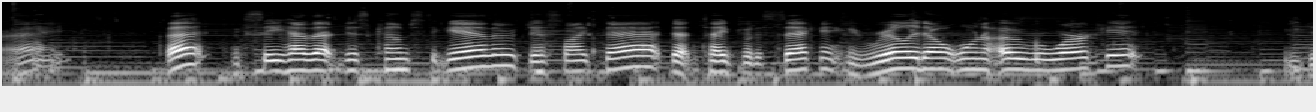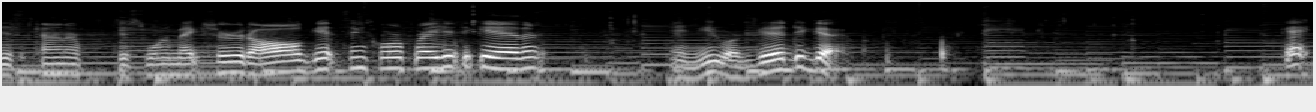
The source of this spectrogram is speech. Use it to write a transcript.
All right. But you see how that just comes together, just like that. Doesn't take but a second. You really don't want to overwork it. You just kind of just want to make sure it all gets incorporated together and you are good to go. Okay,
